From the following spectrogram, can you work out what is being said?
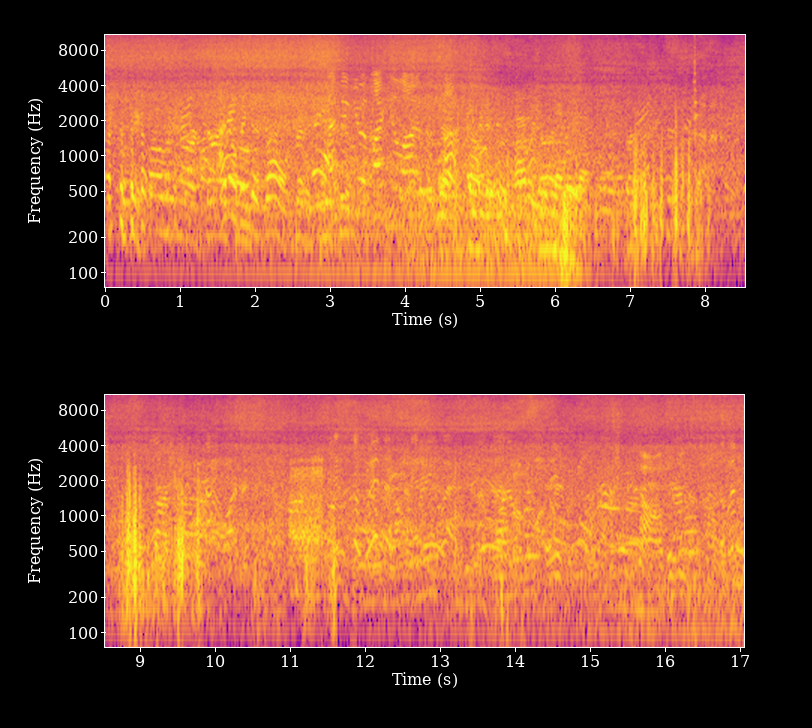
I think you would like it a lot of the stuff. It's the wind that's getting it wet. The wind's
